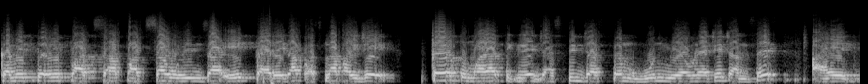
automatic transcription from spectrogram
कमीत कमी पाच सहा पाच सहा ओळींचा एक पॅरेग्राफ असला पाहिजे. तर तुम्हाला तिकडे जास्तीत जास्त गुण मिळवण्याचे चान्सेस आहेत.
